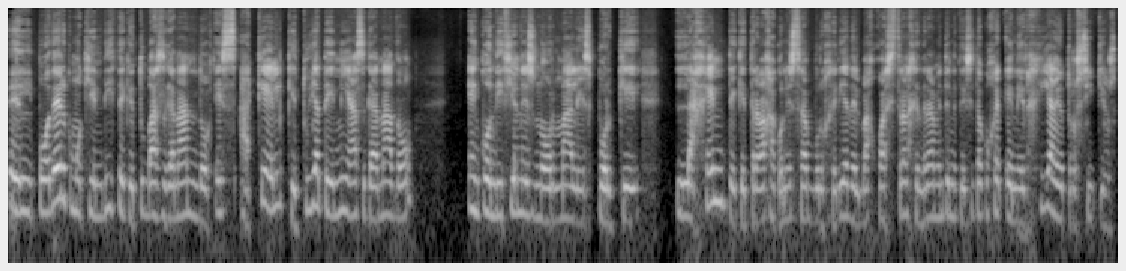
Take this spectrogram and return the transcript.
el poder, como quien dice que tú vas ganando, es aquel que tú ya tenías ganado en condiciones normales, porque la gente que trabaja con esa brujería del bajo astral generalmente necesita coger energía de otros sitios.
